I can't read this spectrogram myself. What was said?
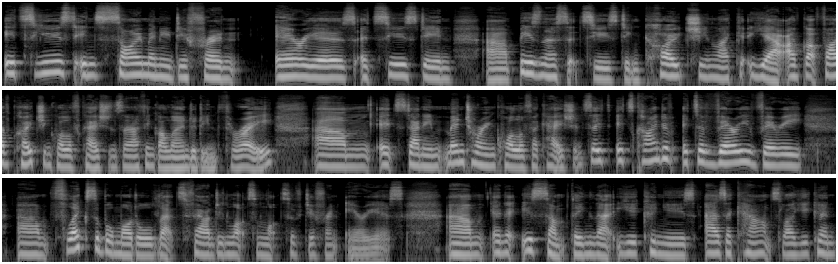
it's used in so many different areas. It's used in uh, business, it's used in coaching. Like, yeah, I've got five coaching qualifications and I think I learned it in three. Um, it's done in mentoring qualifications. It's, it's kind of, it's a very, very um, flexible model that's found in lots and lots of different areas. Um, and it is something that you can use as a counselor. You can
